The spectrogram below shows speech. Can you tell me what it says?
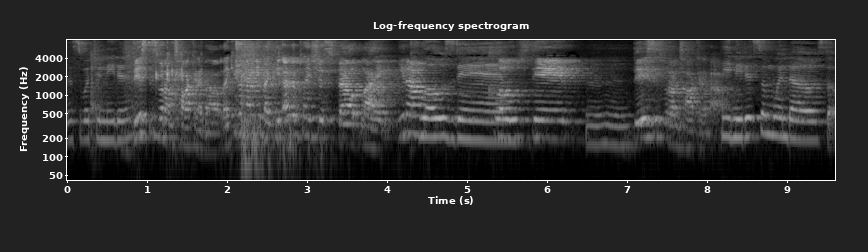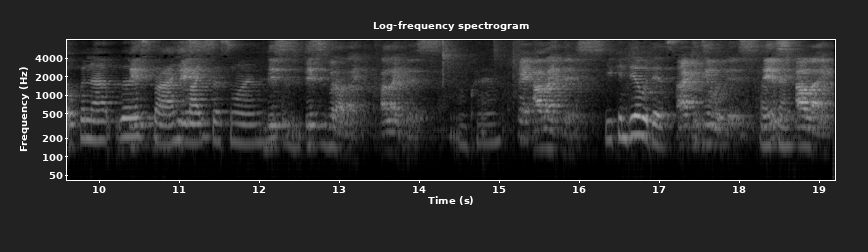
This is what you needed. This is what I'm talking about. Like you know what I mean? Like the other place just felt like you know Closed in. closed in. hmm This is what I'm talking about. He needed some windows to open up the This- spot. He this- likes this one. This is this is what I like. I like this. Okay. Okay, I like this. You can deal with this. I can deal with this. This Okay. I like.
